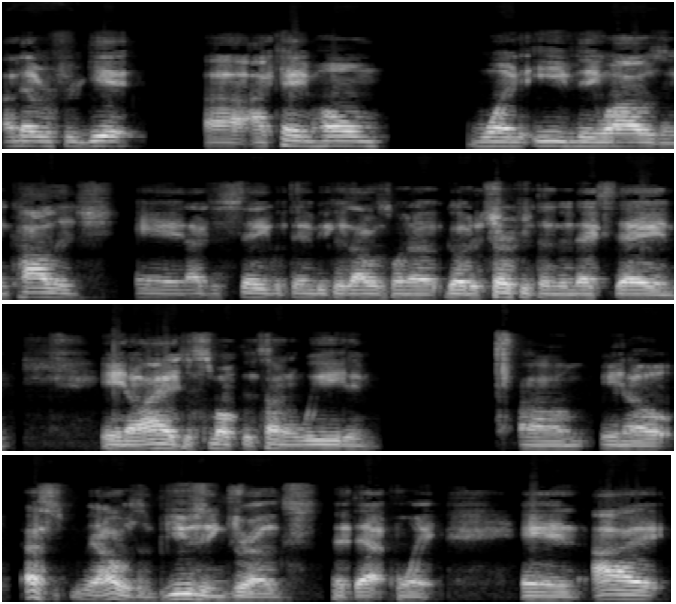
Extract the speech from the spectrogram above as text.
I never forget. Uh, I came home one evening while I was in college, and I just stayed with them because I was going to go to church with them the next day, and you know I had just smoked a ton of weed, and um, you know that's I was abusing drugs at that point, and I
